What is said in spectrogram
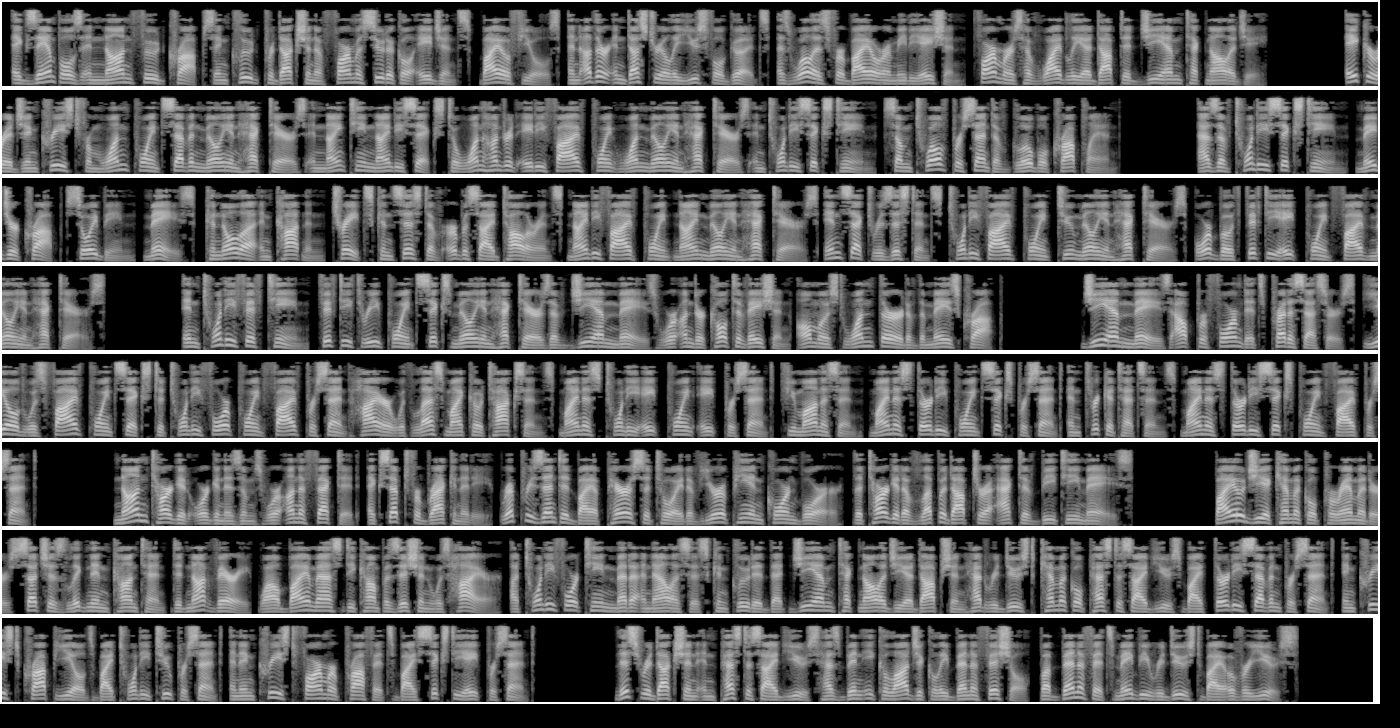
Examples in non-food crops include production of pharmaceutical agents, biofuels, and other industrially useful goods, as well as for bioremediation. Farmers have widely adopted GM technology. Acreage increased from 1.7 million hectares in 1996 to 185.1 million hectares in 2016, some 12% of global cropland. As of 2016, major crop soybean, maize, canola and cotton traits consist of herbicide tolerance 95.9 million hectares, insect resistance 25.2 million hectares, or both 58.5 million hectares. In 2015, 53.6 million hectares of GM maize were under cultivation almost one-third of the maize crop. GM maize outperformed its predecessors, yield was 5.6 to 24.5% higher with less mycotoxins minus 28.8%, fumonisin minus 30.6% and trichothecenes minus 36.5%. Non-target organisms were unaffected, except for Braconidae, represented by a parasitoid of European corn borer, the target of Lepidoptera active Bt maize. Biogeochemical parameters such as lignin content did not vary, while biomass decomposition was higher. A 2014 meta-analysis concluded that GM technology adoption had reduced chemical pesticide use by 37%, increased crop yields by 22%, and increased farmer profits by 68%. This reduction in pesticide use has been ecologically beneficial, but benefits may be reduced by overuse.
